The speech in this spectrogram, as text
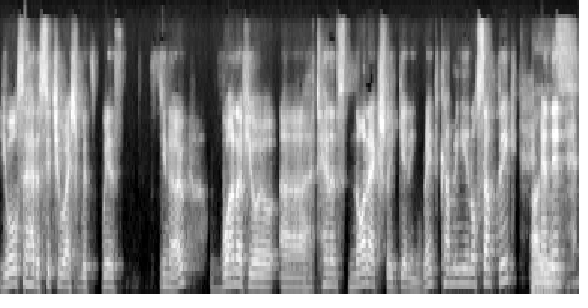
You also had a situation with with, you know, one of your uh, tenants not actually getting rent coming in or something, oh, and yes. then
